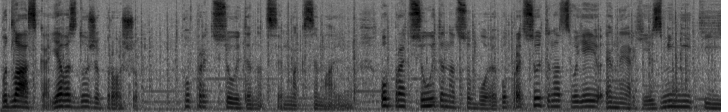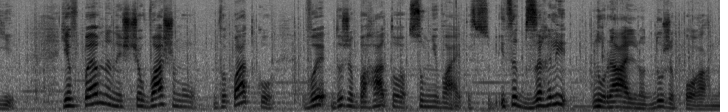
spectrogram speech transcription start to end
Будь ласка, я вас дуже прошу. Попрацюйте над цим максимально. Попрацюйте над собою, попрацюйте над своєю енергією, змініть її. Я впевнений, що в вашому випадку ви дуже багато сумніваєтесь в собі. І це взагалі ну реально дуже погано.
